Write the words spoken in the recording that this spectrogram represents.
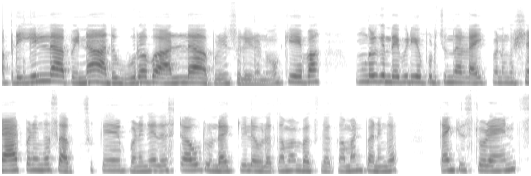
அப்படி இல்லை அப்படின்னா அது உறவு அல்ல அப்படின்னு சொல்லிடணும். ஓகேவா உங்களுக்கு இந்த வீடியோ பிடிச்சிருந்தா லைக் பண்ணுங்கள் ஷேர் பண்ணுங்கள் சப்ஸ்கிரைப் பண்ணுங்கள் ஏதாச்சும் டவுட் உண்டா கீழே உள்ள கமெண்ட் பாக்ஸில் கமெண்ட் பண்ணுங்கள் தேங்க்யூ ஸ்டூடெண்ட்ஸ்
